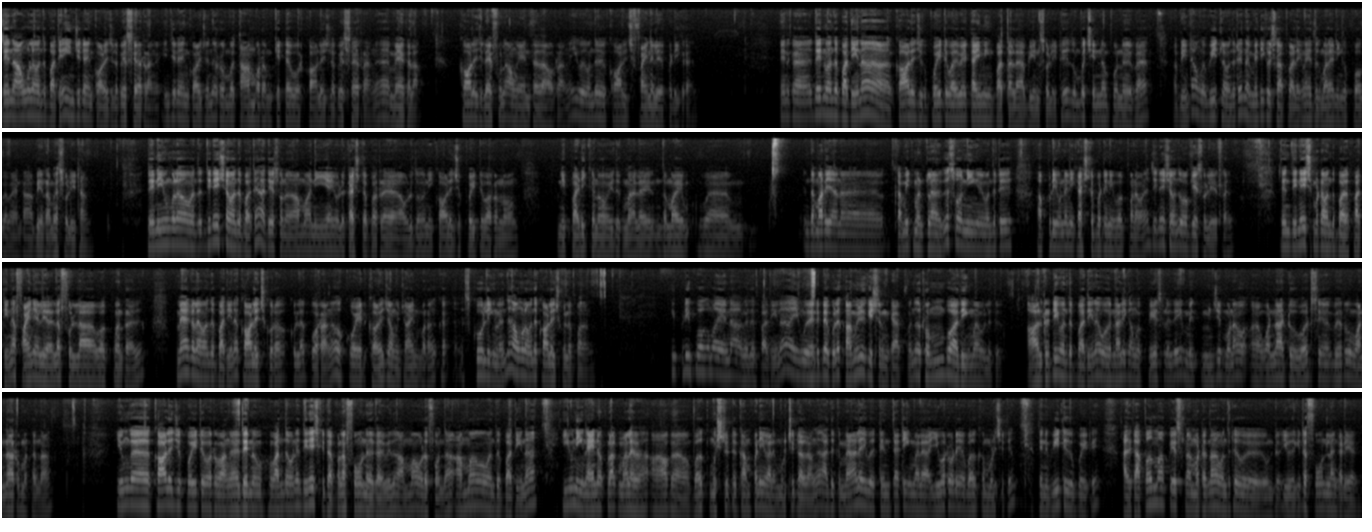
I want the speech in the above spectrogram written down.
தென் அவங்களும் வந்து பார்த்தீங்கன்னா இன்ஜினியரிங் காலேஜில் போய் சேர்றாங்க. இன்ஜினியரிங் காலேஜ் வந்து ரொம்ப தாம்பரம் கிட்ட ஒரு காலேஜில் போய் சேர்றாங்க மேகலா. காலேஜ் லைஃப் ஃபுல்லாக அவங்க என்டர் தான் ஆகுறாங்க. இவர் வந்து காலேஜ் ஃபைனல் இயர் படிக்கிறாரு. எனக்கு தென் வந்து பார்த்தீங்கன்னா காலேஜுக்கு போயிட்டு வரவே டைமிங் பார்த்தல அப்படின்னு சொல்லிட்டு ரொம்ப சின்ன பொண்ணு அப்படின்ட்டு அவங்க வீட்டில் வந்துட்டு நான் மெடிக்கல் ஷாப் வேலைக்குலாம் இதுக்கு மேலே நீங்கள் போக வேண்டாம் அப்படின்ற மாதிரி சொல்லிட்டாங்க. தென் இவங்களும் வந்து தினேஷை வந்து பார்த்தேன் அதே சொன்னேன் ஆமாம் நீ ஏன் இவ்வளோ கஷ்டப்படுற? அவ்வளோ தூரம் நீ காலேஜ் போயிட்டு வரணும். நீ படிக்கணும் இதுக்கு மேலே. இந்த மாதிரி இந்த மாதிரியான கமிட்மெண்ட்லாம் இருக்குது ஸோ நீங்கள் வந்துட்டு அப்படி ஒன்று நீ கஷ்டப்பட்டு நீ ஒர்க் பண்ண வேணாம். தினேஷ் வந்து ஓகே சொல்லிடுறாரு. தென் தினேஷ் மட்டும் வந்து பா பார்த்தீங்கன்னா ஃபைனல் இயரில் ஃபுல்லாக ஒர்க் பண்ணுறாரு மேகலை வந்து பார்த்தீங்கன்னா காலேஜ் கூட குள்ளே போகிறாங்க கோயட் காலேஜ் அவங்க ஜாயின் பண்ணுறாங்க ஸ்கூலிங்லேருந்து அவங்கள வந்து காலேஜ்குள்ளே போகிறாங்க இப்படி போகும்போது என்ன ஆகுது பார்த்தீங்கன்னா இவங்க ரெண்டு பேருக்குள்ள கம்யூனிகேஷன் கேப் வந்து ரொம்ப அதிகமாக விழுது. ஆல்ரெடி வந்து பார்த்தீங்கன்னா ஒரு நாளைக்கு அவங்க பேசுகிறதே மிஞ்சி போனால் ஒன் ஆர் டூ வேர்ட்ஸ் வெறும் ஒன் ஹவர் மட்டும்தான். இவங்க காலேஜ் போயிட்டு வருவாங்க. தென் வந்தவொடனே தினேஷ் கிட்ட அப்போல்லாம் ஃபோன் இருக்காது இது அம்மாவோட ஃபோன் தான். அம்மாவும் வந்து பார்த்தீங்கன்னா ஈவினிங் நைன் ஓ கிளாக் மேலே ஒர்க் முடிச்சுட்டு கம்பெனி வேலை முடிச்சுட்டு வருவாங்க. அதுக்கு மேலே இவர் டென் தேர்ட்டிக்கு மேலே இவருடைய ஒர்க்கை முடிச்சுட்டு தென் வீட்டுக்கு போயிட்டு அதுக்கப்புறமா பேசுனா மட்டும்தான் வந்துட்டு உண்டு. இவர்கிட்ட ஃபோன்லாம் கிடையாது.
